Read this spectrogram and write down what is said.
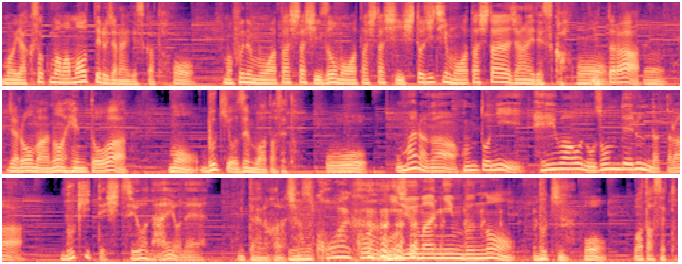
もう約束も守ってるじゃないですかと、まあ、船も渡したし像も渡したし人質も渡したじゃないですか。って言ったらじゃあローマの返答はもう武器を全部渡せと。おおお前らが本当に平和を望んでるんだったら武器って必要ないよね。みたいない話を怖い怖い怖い。20万人分の武器を渡せと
